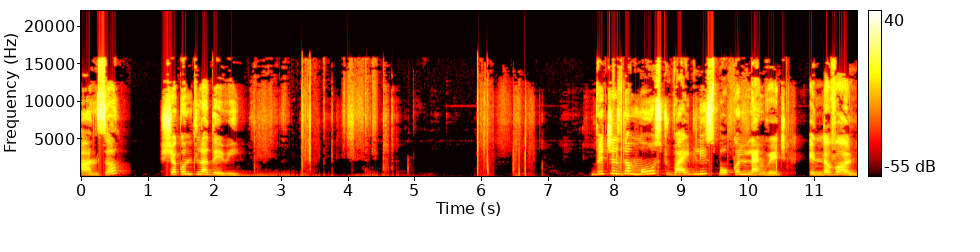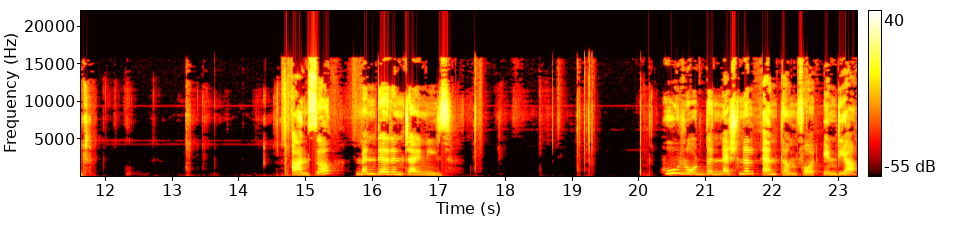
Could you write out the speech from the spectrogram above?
Answer Shakuntala Devi. Which is the most widely spoken language in the world? Answer Mandarin Chinese. Who wrote the national anthem for India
